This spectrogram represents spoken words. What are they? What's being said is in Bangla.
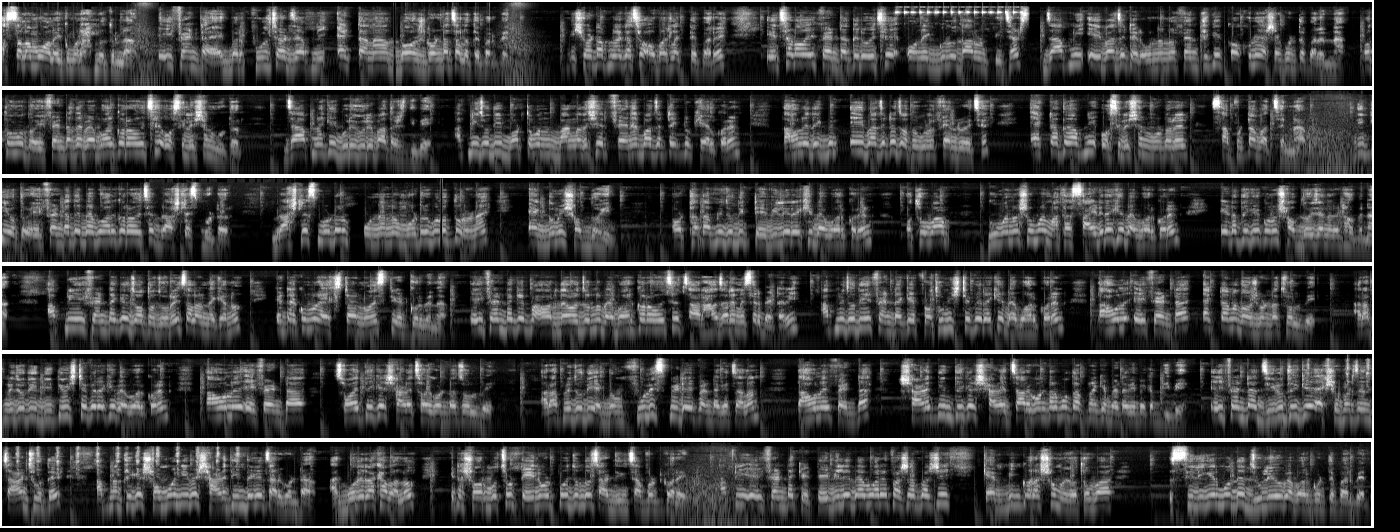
আসসালামু আলাইকুম রহমতুল্লাহ। এই ফ্যানটা একবার ফুল চার্জে আপনি একটা না দশ ঘণ্টা চালাতে পারবেন। বিষয়টা আপনার কাছে অবাক লাগতে পারে। এছাড়াও এই ফ্যানটাতে রয়েছে অনেকগুলো দারুণ ফিচার্স যা আপনি এই বাজেটের অন্যান্য ফ্যান থেকে কখনোই আশা করতে পারেন না। প্রথমত, এই ফ্যানটাতে ব্যবহার করা হয়েছে অসিলেশন মোটর যা আপনাকে ঘুরে ঘুরে বাতাস দিবে। আপনি যদি বর্তমান বাংলাদেশের ফ্যানের বাজারটা একটু খেয়াল করেন, তাহলে দেখবেন এই বাজেটে যতগুলো ফ্যান রয়েছে একটাতে আপনি অসিলেশন মোটরের সাপোর্টটা পাচ্ছেন না। দ্বিতীয়ত, এই ফ্যানটাতে ব্যবহার করা হয়েছে ব্রাশলেস মোটর ব্রাশলেস মোটর অন্যান্য মোটরগুলোর তুলনায় একদমই শব্দহীন। অর্থাৎ আপনি যদি টেবিলে রেখে ব্যবহার করেন অথবা ঘুমানোর সময় মাথা সাইডে রেখে ব্যবহার করেন, এটা থেকে কোনো শব্দই জেনারেট হবে না। আপনি এই ফ্যানটাকে যত জোরেই চালান না কেন, এটা কোনো এক্সট্রা নয়েজ ক্রিয়েট করবে না। এই ফ্যানটাকে পাওয়ার দেওয়ার জন্য ব্যবহার করা হয়েছে চার হাজার এমএস এর ব্যাটারি। আপনি যদি এই ফ্যানটাকে প্রথম স্টেপে রেখে ব্যবহার করেন, তাহলে এই ফ্যানটা একটানা দশ ঘণ্টা চলবে। আর আপনি যদি দ্বিতীয় স্টেপে রেখে ব্যবহার করেন, তাহলে এই ফ্যানটা ছয় থেকে সাড়ে ছয় ঘণ্টা চলবে। আর আপনি যদি একদম ফুল স্পিডে এই ফ্যানটাকে চালান, তাহলে এই ফ্যানটা সাড়ে তিন থেকে সাড়ে চার ঘণ্টার মতো আপনাকে ব্যাটারি ব্যাকআপ দিবে। এই ফ্যানটা জিরো থেকে একশো পার্সেন্ট চার্জ হতে আপনার থেকে সময় নিবে সাড়ে তিন থেকে চার ঘণ্টা। আর বলে রাখা ভালো, এটা সর্বোচ্চ টেন ওয়াট পর্যন্ত চার্জিং সাপোর্ট করে। আপনি এই ফ্যানটাকে টেবিলে ব্যবহারের পাশাপাশি ক্যাম্পিং করার সময় অথবা সিলিং এর মধ্যে ঝুলিয়েও ব্যবহার করতে পারবেন।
